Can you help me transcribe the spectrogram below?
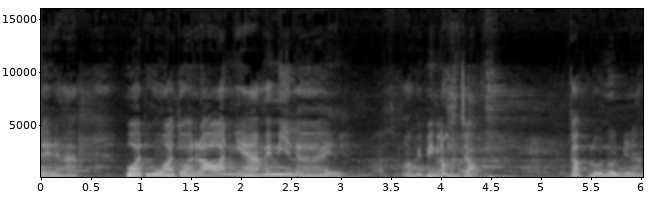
เลยนะคะ ปวดหัวตัวร้อนเงี้ยไม่มีเลยเอาพี่ปิงลองจับก็หนูหนุนอยู่นะ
